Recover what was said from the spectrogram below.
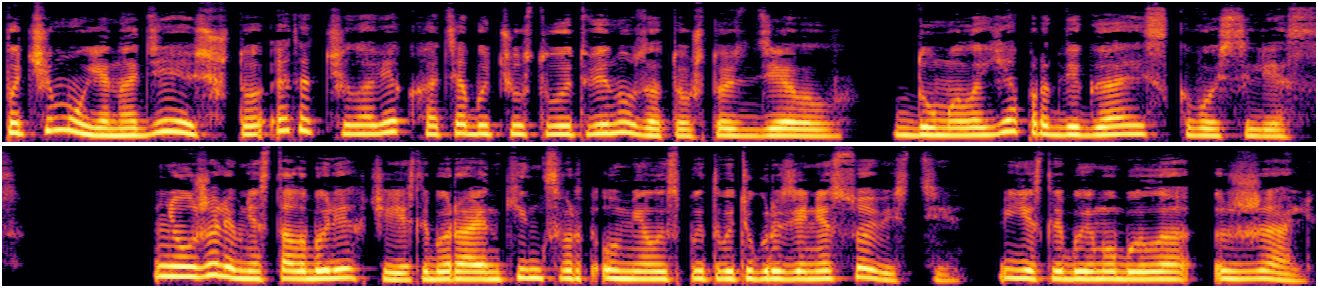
Почему я надеюсь, что этот человек хотя бы чувствует вину за то, что сделал? Думала я, продвигаясь сквозь лес. Неужели мне стало бы легче, если бы Райан Кингсворт умел испытывать угрызение совести, если бы ему было жаль?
